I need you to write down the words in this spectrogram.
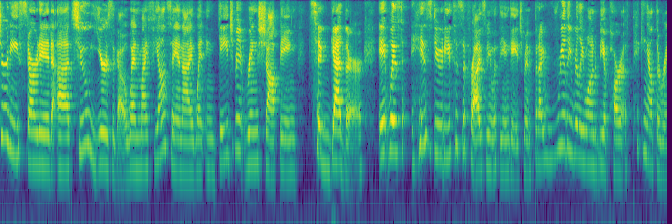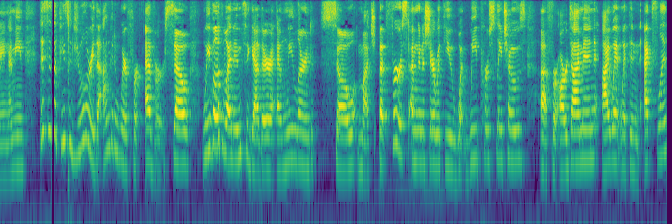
journey started uh, two years ago when my fiance and I went engagement ring shopping together. It was his duty to surprise me with the engagement, but I really, really wanted to be a part of picking out the ring. I mean, this is a piece of jewelry that I'm going to wear forever. So we both went in together and we learned so much. But first, I'm going to share with you what we personally chose uh, for our diamond. I went with an excellent.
